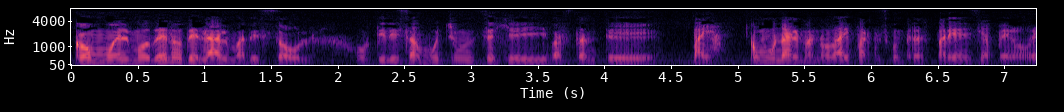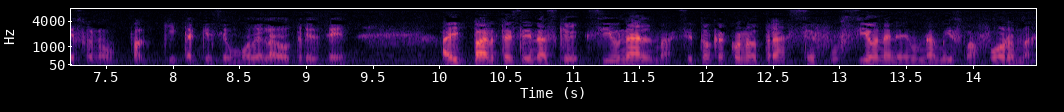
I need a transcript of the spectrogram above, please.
Como el modelo del alma de Soul utiliza mucho un CGI bastante, vaya, como un alma, ¿no? Hay partes con transparencia, pero eso no quita que sea un modelado 3D. Hay partes en las que si un alma se toca con otra, se fusionan en una misma forma,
